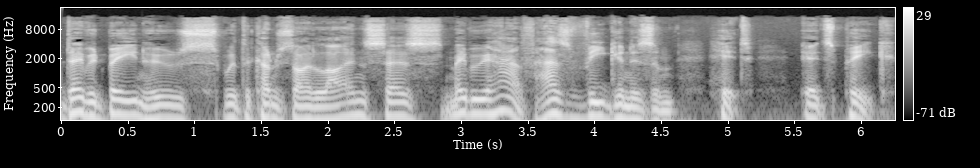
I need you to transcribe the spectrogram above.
David Bean, who's with the Countryside Alliance, says maybe we have. Has veganism hit its peak.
